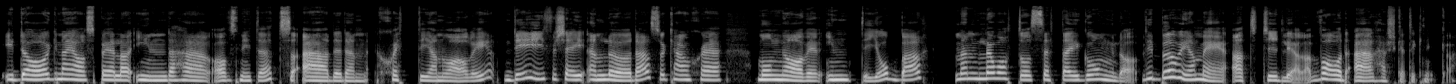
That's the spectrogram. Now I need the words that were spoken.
Idag när jag spelar in det här avsnittet så är det den 6 januari. Det är i och för sig en lördag så kanske många av er inte jobbar. Men låt oss sätta igång då. Vi börjar med att tydliggöra vad är härskartekniker?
